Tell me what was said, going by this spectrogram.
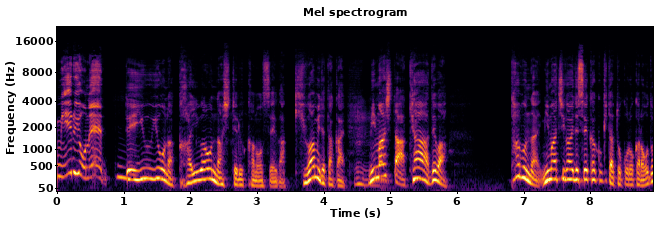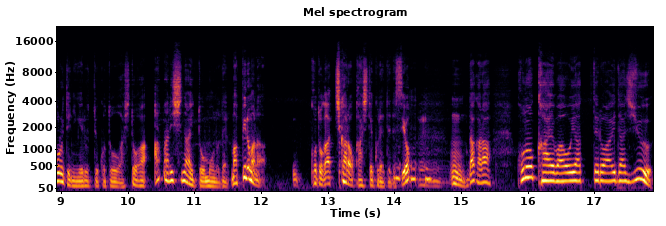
見えるよねっていうような会話を成してる可能性が極めて高い。見ましたキャーでは、多分ない。見間違いでせっかく来たところから驚いて逃げるっていうことは人があまりしないと思うので、真っ昼間なことが力を貸してくれてですよ。うん。だから、この会話をやってる間中、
